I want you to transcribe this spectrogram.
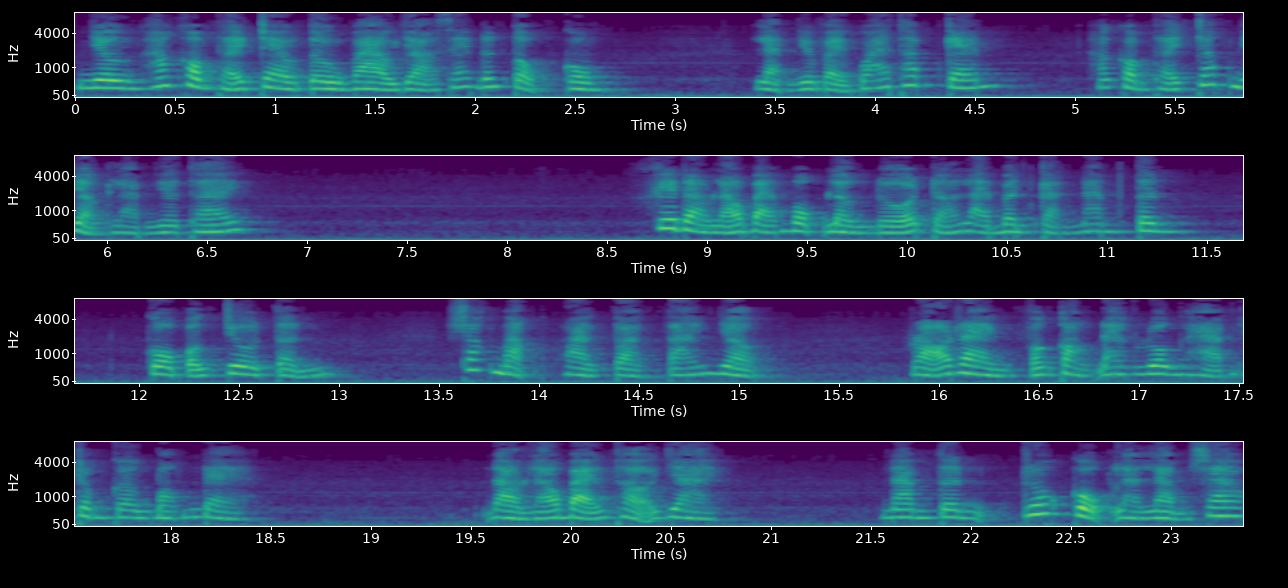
nhưng hắn không thể trèo tường vào dò xét đến tột cùng. Làm như vậy quá thấp kém, hắn không thể chấp nhận làm như thế. Khi đào lão bản một lần nữa trở lại bên cạnh nam tinh, cô vẫn chưa tỉnh. Sắc mặt hoàn toàn tái nhợt, rõ ràng vẫn còn đang luân hãm trong cơn bóng đè. Đào lão bản thở dài. Nam tinh rốt cuộc là làm sao?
